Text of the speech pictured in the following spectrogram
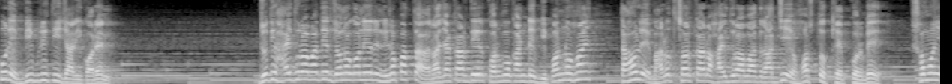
করে বিবৃতি জারি করেন। যদি হায়দ্রাবাদের জনগণের নিরাপত্তা রাজাকারদের কর্মকাণ্ডে বিপন্ন হয়, তাহলে ভারত সরকার হায়দ্রাবাদ রাজ্যে হস্তক্ষেপ করবে। সময়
